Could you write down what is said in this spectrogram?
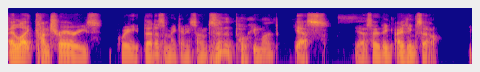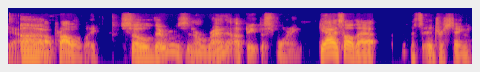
I like contraries. Wait, that doesn't make any sense. is that a Pokemon? Yes. Yes, I think I think so. Yeah. Um, oh, probably. So there was an errata update this morning. Yeah, I saw that. That's interesting.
